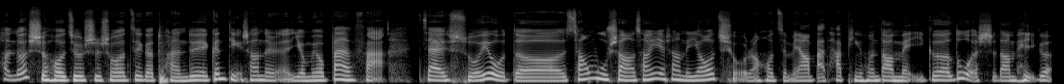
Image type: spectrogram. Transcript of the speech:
很多时候就是说，这个团队跟顶上的人有没有办法在所有的商务上、商业上的要求，然后怎么样把它平衡到每一个落实到每一个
